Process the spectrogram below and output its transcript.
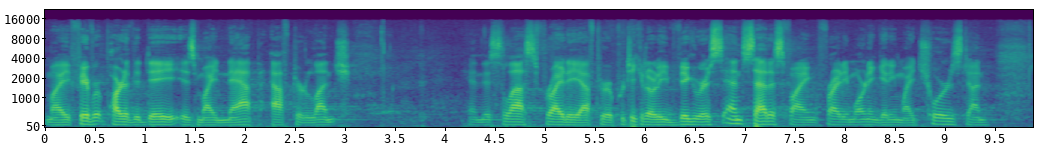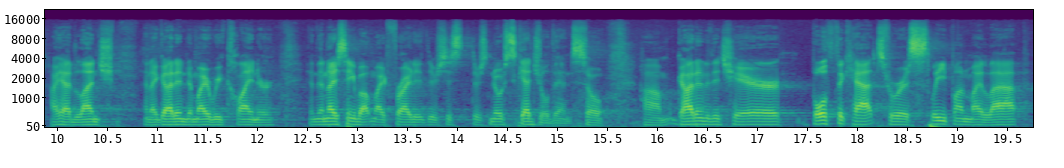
my favorite part of the day is my nap after lunch. And this last Friday, after a particularly vigorous and satisfying Friday morning getting my chores done, I had lunch and I got into my recliner. And the nice thing about my Friday, there's just there's no schedule then. So um, got into the chair. Both the cats were asleep on my lap,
